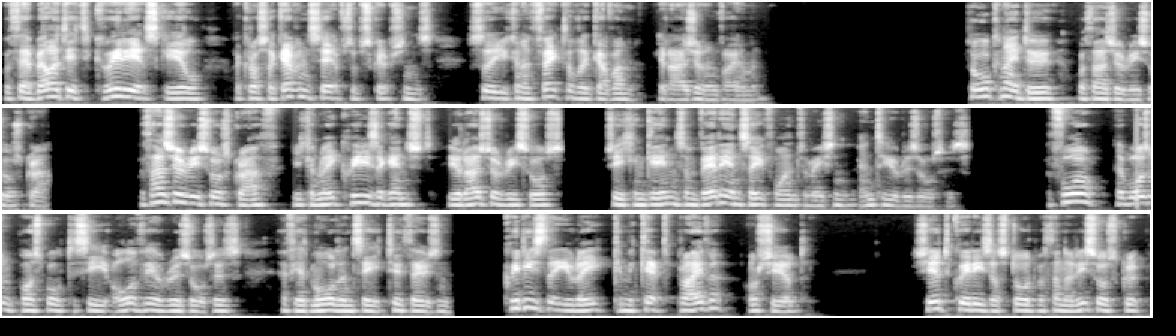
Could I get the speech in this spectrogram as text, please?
with the ability to query at scale across a given set of subscriptions so that you can effectively govern your Azure environment. So what can I do with Azure Resource Graph? With Azure Resource Graph, you can write queries against your Azure resource so you can gain some very insightful information into your resources. Before, it wasn't possible to see all of your resources if you had more than, say, 2000 Queries that you write can be kept private or shared. Shared queries are stored within a resource group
